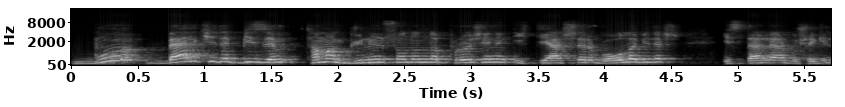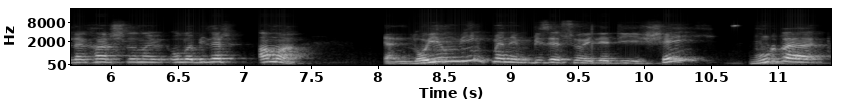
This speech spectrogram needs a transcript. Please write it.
Bu belki de bizim tamam günün sonunda projenin ihtiyaçları bu olabilir. İsterler bu şekilde karşılanabilir ama yani Loyal Wingman'in bize söylediği şey burada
